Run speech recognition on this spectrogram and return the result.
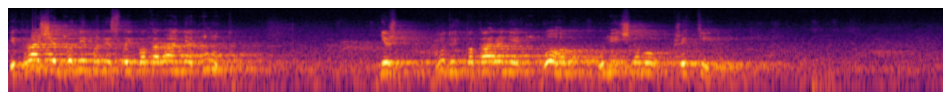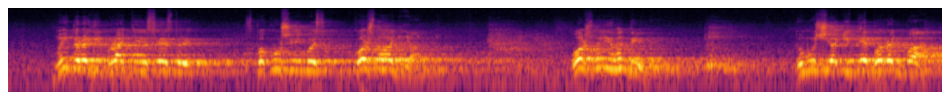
І краще б вони понесли покарання тут, ніж будуть покарані Богом у вічному житті. Ми, дорогі браті і сестри, спокушуємось кожного дня, кожної години, тому що йде боротьба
